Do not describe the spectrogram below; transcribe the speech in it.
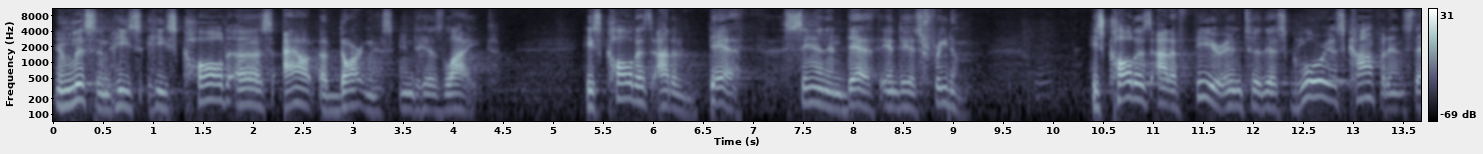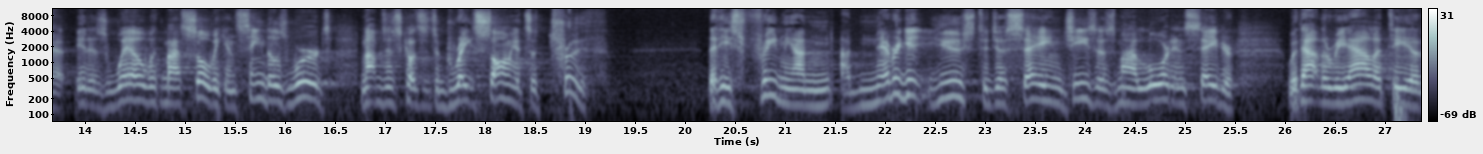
And listen, he's, he's called us out of darkness into his light. He's called us out of death, sin and death, into his freedom. He's called us out of fear into this glorious confidence that it is well with my soul. We can sing those words not just because it's a great song, it's a truth that He's freed me. I, I never get used to just saying, Jesus, my Lord and Savior, without the reality of,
